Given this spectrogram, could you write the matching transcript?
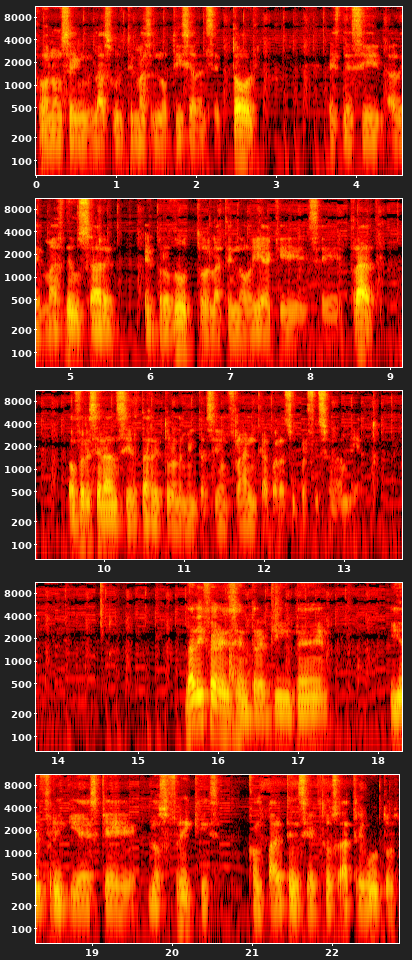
Conocen las últimas noticias del sector, es decir, además de usar el producto, la tecnología que se trate, ofrecerán cierta retroalimentación franca para su perfeccionamiento. La diferencia entre el geek y el friki es que los frikis comparten ciertos atributos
